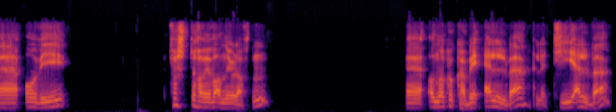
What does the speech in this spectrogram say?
eh, og vi Først har vi vanlig julaften. Eh, og når klokka blir 11, eller 10-11,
